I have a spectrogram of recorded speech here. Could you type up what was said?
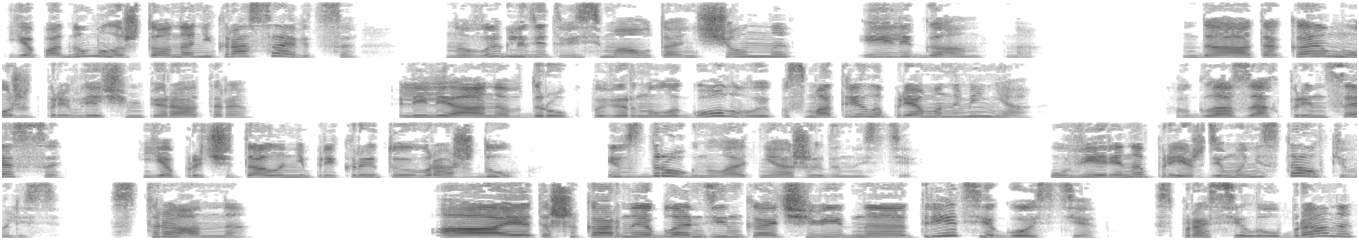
Я подумала, что она не красавица, но выглядит весьма утонченно и элегантно. Да, такая может привлечь императора. Лилиана вдруг повернула голову и посмотрела прямо на меня. В глазах принцессы я прочитала неприкрытую вражду, и вздрогнула от неожиданности. Уверена, прежде мы не сталкивались. Странно. А эта шикарная блондинка, очевидно, третья гостья, спросила у Брана,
